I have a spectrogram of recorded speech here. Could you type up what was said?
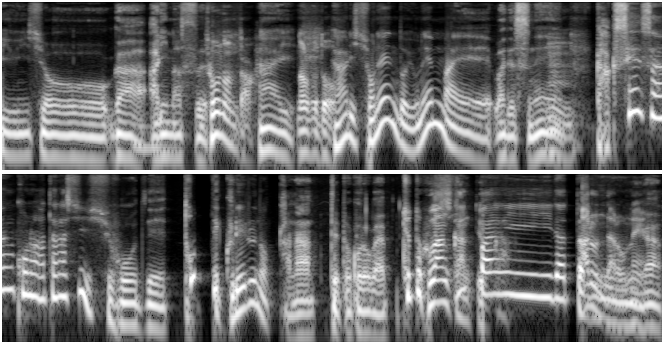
いう印象があります。そうなんだ。はいなるほど。やはり初年度4年前はですね、うん学生さんこの新しい手法で取ってくれるのかなってところがちょっと不安感っていうか。心配だったあるんだろうね部分が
